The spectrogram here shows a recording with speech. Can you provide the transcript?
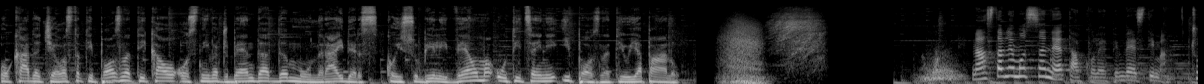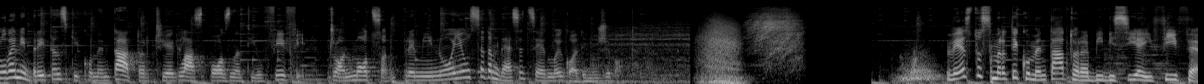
Okada će ostati poznati kao osnivač benda The Moon Riders, koji su bili veoma uticajni i poznati u Japanu. Nastavljamo sa ne tako lepim vestima. Čuveni britanski komentator, čiji je glas poznati u FIFA, John Motson, preminuo je u 77. godini života. Vest o smrti komentatora BBC-a i FIFA,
